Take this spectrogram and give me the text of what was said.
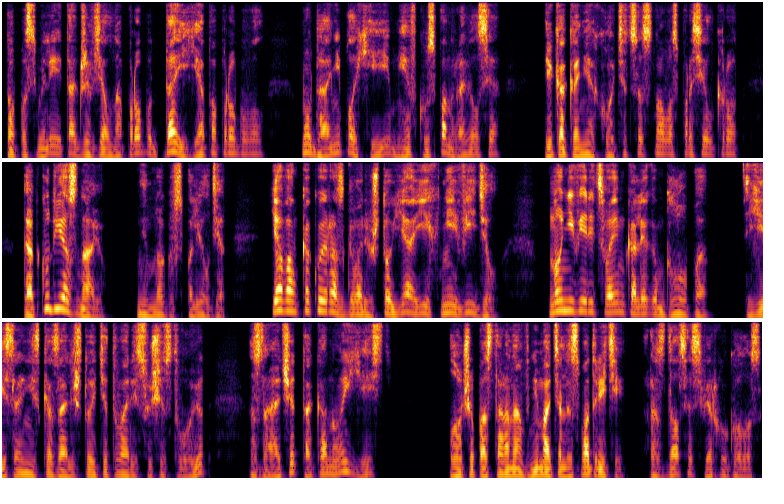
Кто посмелее также взял на пробу, да и я попробовал. Ну да, неплохие, мне вкус понравился. «И как они охотятся?» — снова спросил Крот. «Да откуда я знаю?» — немного вспылил дед. «Я вам какой раз говорю, что я их не видел. Но не верить своим коллегам глупо. Если они сказали, что эти твари существуют, значит, так оно и есть». «Лучше по сторонам внимательно смотрите», — раздался сверху голос.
